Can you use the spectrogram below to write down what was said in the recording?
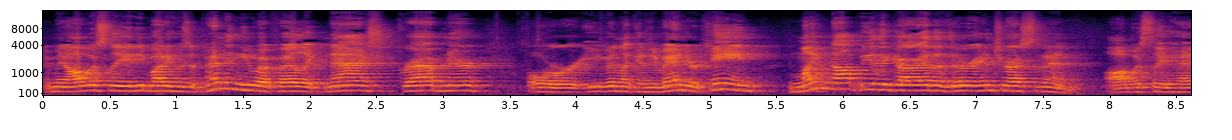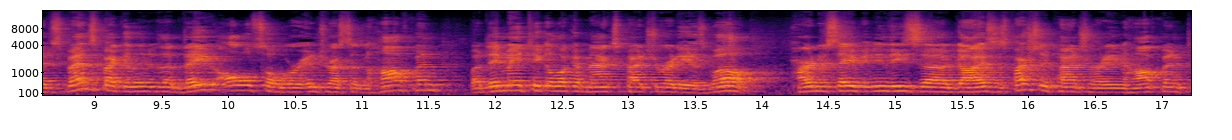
I mean, obviously, anybody who's a pending UFA like Nash, Grabner, or even like an Evander Kane might not be the guy that they're interested in. Obviously, had been speculated that they also were interested in Hoffman, but they may take a look at Max Pacioretty as well. Hard to say if any of these uh, guys, especially Pacioretty and Hoffman,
